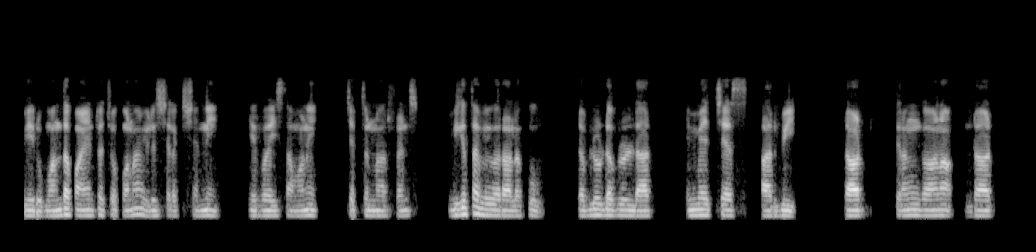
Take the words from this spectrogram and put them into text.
మీరు వంద పాయింట్ల చొప్పున విలువ సెలక్షన్ని నిర్వహిస్తామని చెప్తున్నారు ఫ్రెండ్స్. మిగతా వివరాలకు WW dot MHSRB dot Telangana dot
